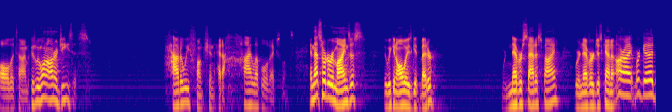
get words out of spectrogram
all the time because we want to honor Jesus. How do we function at a high level of excellence? And that sort of reminds us that we can always get better. We're never satisfied. We're never just kind of, all right, we're good.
